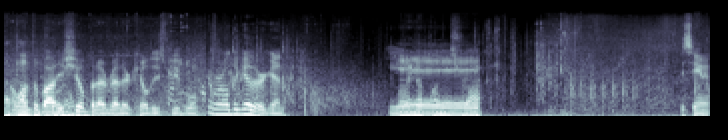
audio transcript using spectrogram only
I'll I want the body portal. shield, but I'd rather kill these people. We're all together again. Going up on this Yeah. rock. You see him?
